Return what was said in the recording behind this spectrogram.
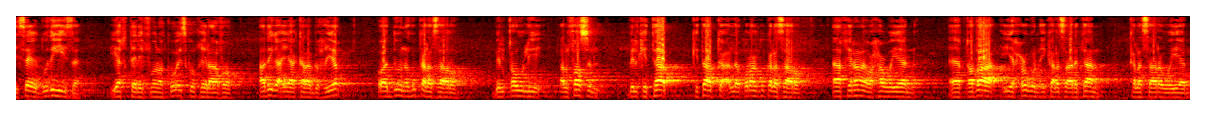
isaga gudihiisa yakhtalifuuna kuwa isku khilaafo adiga ayaa kala bixiyo oo adduunna ku kala saaro bilqowli alfasl bilkitaab kitaabka alle qur'aan ku kala saaro. Aakhirana waxaa weeyaan qadaa iyo xugun iyo kala saaritaan kala saaro weeyaan.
